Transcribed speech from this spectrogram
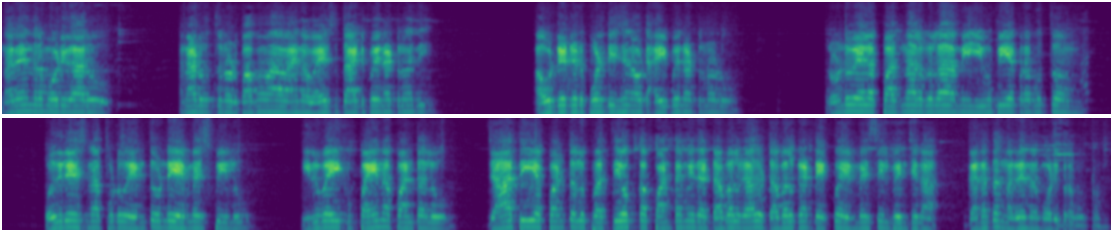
నరేంద్ర మోడీ గారు అని అడుగుతున్నాడు. పాపం ఆయన వయసు దాటిపోయినట్టున్నది. అవుట్డేటెడ్ పొలిటీషియన్ అవుట్ అయిపోయినట్టున్నాడు. రెండు వేల పద్నాలుగులో మీ యూపీఏ ప్రభుత్వం వదిలేసినప్పుడు ఎంత ఉండే ఎంఎస్పీలు? ఇరవైకు పైన పంటలు జాతీయ పంటలు ప్రతి ఒక్క పంట మీద డబల్ కాదు డబల్ కంటే ఎక్కువ ఎంఎస్సీలు పెంచిన ఘనత నరేంద్ర మోడీ ప్రభుత్వం.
